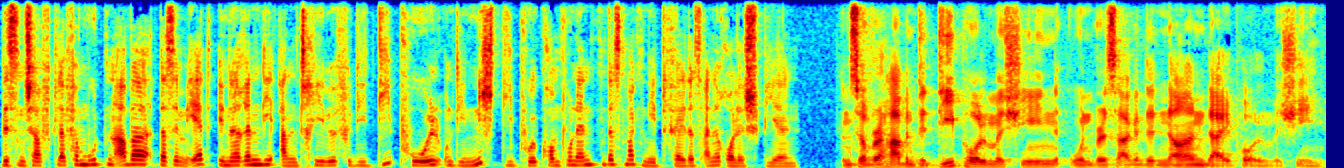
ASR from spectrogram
Wissenschaftler vermuten aber, dass im Erdinneren die Antriebe für die Dipol- und die Nicht-Dipol-Komponenten des Magnetfeldes eine Rolle spielen. Und so wir haben die Dipol-Maschine und wir sagen die Non-Dipol-Maschine.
